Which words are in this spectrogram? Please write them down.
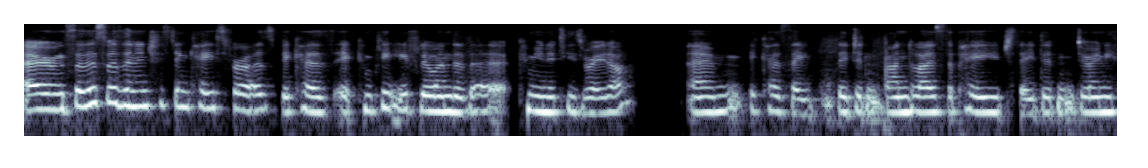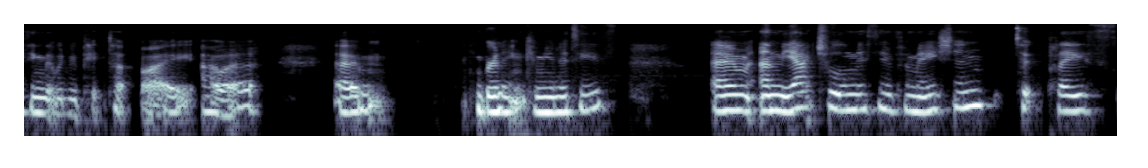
um, so this was an interesting case for us because it completely flew under the community's radar um, because they, they didn't vandalize the page, they didn't do anything that would be picked up by our um, brilliant communities. Um, and the actual misinformation took place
